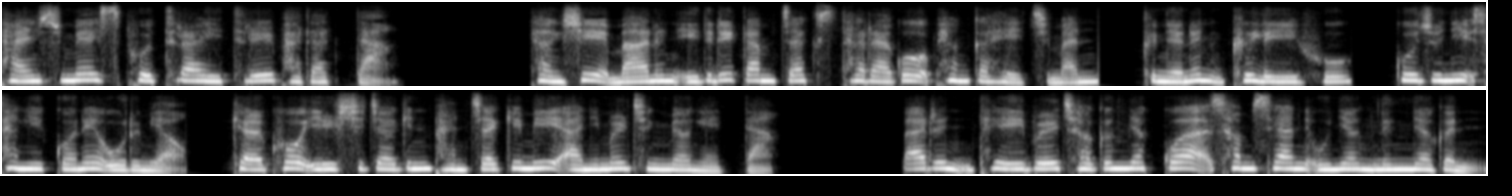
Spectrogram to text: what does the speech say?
단숨에 스포트라이트를 받았다. 당시 많은 이들이 깜짝 스타라고 평가했지만 그녀는 그 이후 꾸준히 상위권에 오르며 결코 일시적인 반짝임이 아님을 증명했다. 빠른 테이블 적응력과 섬세한 운영 능력은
